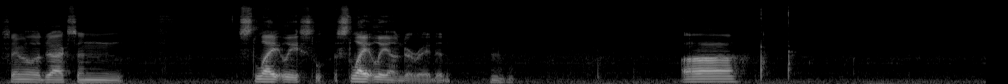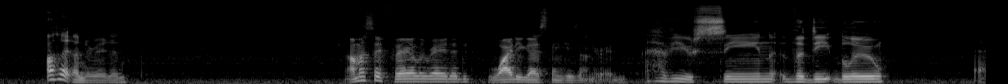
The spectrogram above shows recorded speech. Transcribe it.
samuel l jackson slightly sl- slightly underrated Uh, I'll say underrated. I'm gonna say fairly rated. Why do you guys think he's underrated? have you seen the deep blue Have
